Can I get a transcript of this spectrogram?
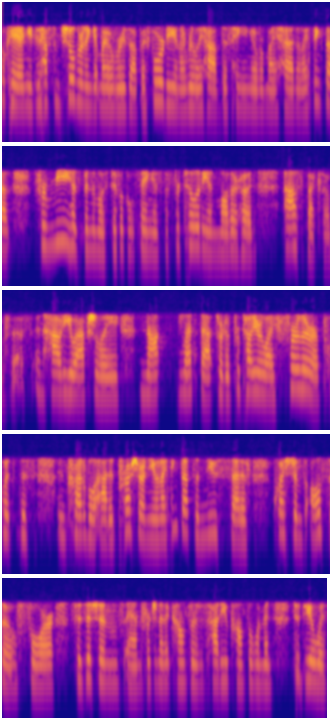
okay, I need to have some children and get my ovaries out by 40 and I really have this hanging over my head. And I think that for me has been the most difficult thing is the fertility and motherhood aspects of this. And how do you actually not let that sort of propel your life further or put this incredible added pressure on you. And I think that's a new set of questions also for physicians and for genetic counselors is how do you counsel women to deal with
